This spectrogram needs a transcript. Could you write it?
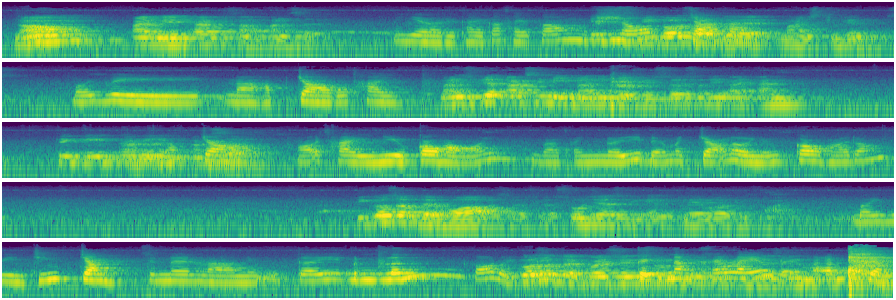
Now, I may have some answer. bây giờ thì thầy có thể có một It is số because trả of lời my students. Bởi vì là học trò của thầy My student asking me many questions, so, so that I am thinking bởi vì học answer. trò hỏi thầy nhiều câu hỏi và thầy nghĩ để mà trả lời những câu hỏi đó Because of the war, so soldiers became clever to fight. bởi vì chiến tranh cho nên là những cái binh lính có được the kỹ năng khéo léo để mà đánh trận.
